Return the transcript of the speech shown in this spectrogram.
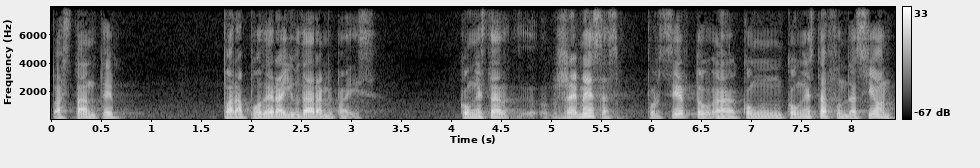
bastante para poder ayudar a mi país. Con estas remesas, por cierto, ah, con, esta fundación.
